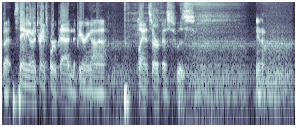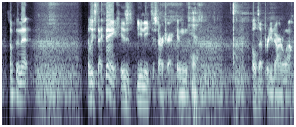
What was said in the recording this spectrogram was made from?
But standing on a transporter pad and appearing on a planet surface was, you know, something that at least I think is unique to Star Trek and Yeah. holds up pretty darn well.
